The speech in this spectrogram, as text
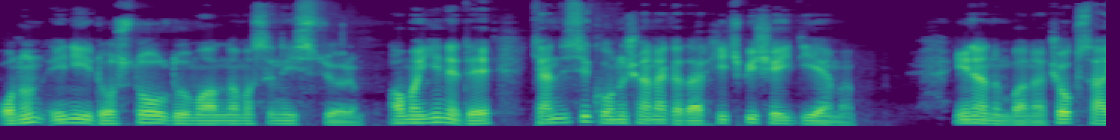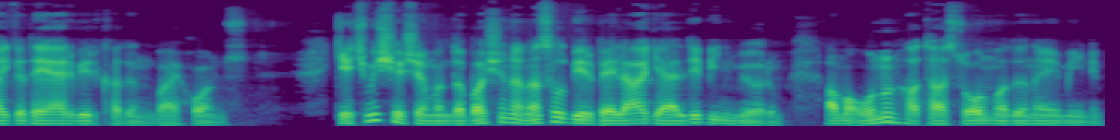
Onun en iyi dostu olduğumu anlamasını istiyorum. Ama yine de kendisi konuşana kadar hiçbir şey diyemem. İnanın bana çok saygıdeğer bir kadın Bay Holmes. Geçmiş yaşamında başına nasıl bir bela geldi bilmiyorum ama onun hatası olmadığına eminim.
